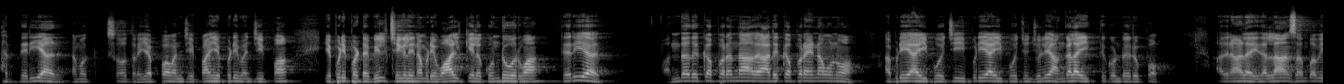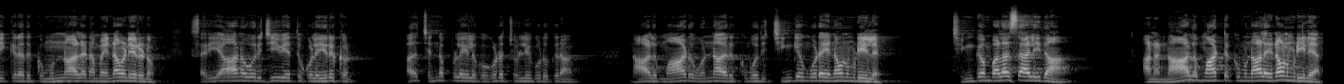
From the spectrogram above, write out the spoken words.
அது தெரியாது நமக்கு. சோத்திரம் எப்போ வஞ்சிப்பான் எப்படி வஞ்சிப்பான் எப்படிப்பட்ட வீழ்ச்சிகளை நம்முடைய வாழ்க்கையில் கொண்டு வருவான்? தெரியாது. வந்ததுக்கப்புறம் தான் அதுக்கப்புறம் என்ன பண்ணுவோம்? அப்படியே ஆகி போச்சு இப்படி ஆகி போச்சுன்னு சொல்லி அங்கலாய்த்து கொண்டு இருப்போம். அதனால இதெல்லாம் சம்பவிக்கிறதுக்கு முன்னால் நம்ம என்ன பண்ணிடணும்? சரியான ஒரு ஜீவியத்துக்குள்ளே இருக்கணும். அது சின்ன பிள்ளைகளுக்கு கூட சொல்லி கொடுக்குறாங்க. நாலு மாடு ஒன்றா இருக்கும்போது சிங்கம் கூட என்ன பண்ண முடியல? சிங்கம் பலசாலி தான் ஆனால் நாலு மாட்டுக்கு முன்னால் என்ன பண்ண முடியல?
